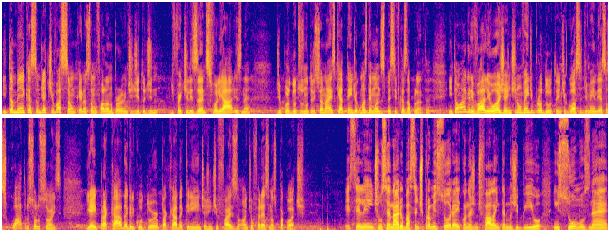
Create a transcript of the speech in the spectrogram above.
E também a questão de ativação, que aí nós estamos falando, provavelmente dito, de, de fertilizantes foliares, né? De produtos nutricionais que atende algumas demandas específicas da planta. Então a Agrivale hoje a gente não vende produto, a gente gosta de vender essas quatro soluções. E aí para cada agricultor, para cada cliente a gente faz, a gente oferece nosso pacote. Excelente, um cenário bastante promissor aí quando a gente fala em termos de bioinsumos, né?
